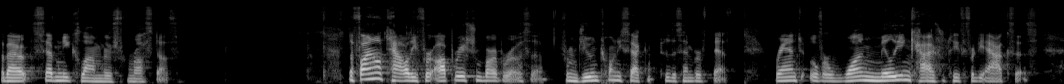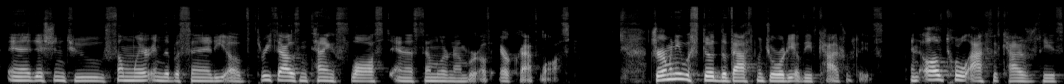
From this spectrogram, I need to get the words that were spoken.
about 70 kilometers from Rostov. The final tally for Operation Barbarossa from June 22nd to December 5th ran to over 1 million casualties for the Axis, in addition to somewhere in the vicinity of 3,000 tanks lost and a similar number of aircraft lost. Germany withstood the vast majority of these casualties, and of total Axis casualties,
